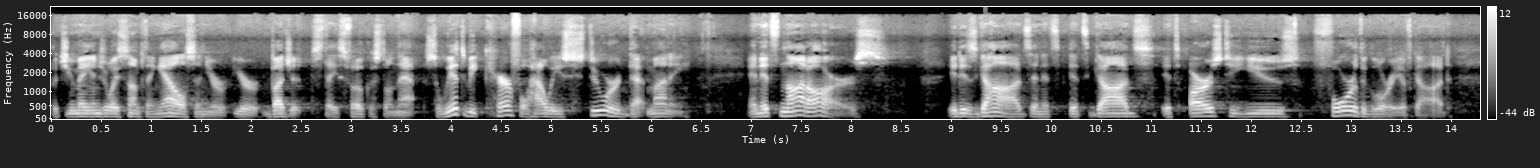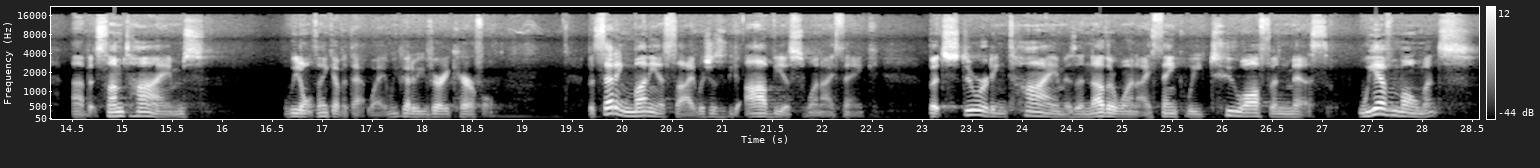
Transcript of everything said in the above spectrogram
but you may enjoy something else and your, your budget stays focused on that. So we have to be careful how we steward that money. And it's not ours. It is God's, and it's, it's God's, it's ours to use for the glory of God. Uh, but sometimes we don't think of it that way, and we've got to be very careful. But setting money aside, which is the obvious one, I think, but stewarding time is another one I think we too often miss. We have moments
